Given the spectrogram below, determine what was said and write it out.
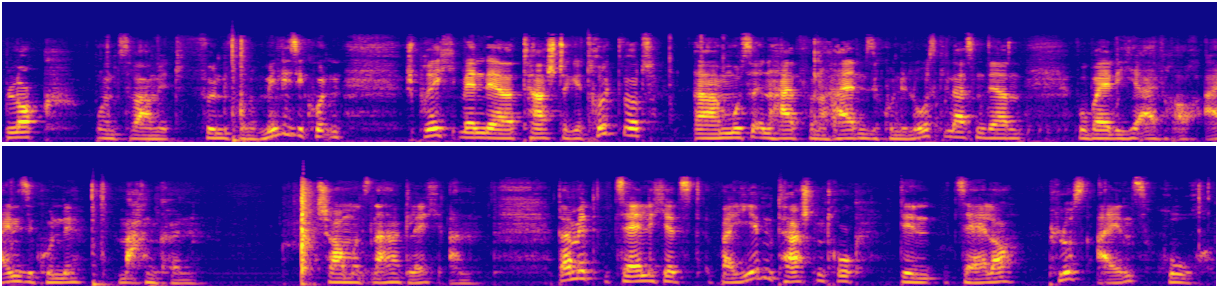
Block und zwar mit 500 Millisekunden. Sprich, wenn der Taster gedrückt wird, äh, muss er innerhalb von einer halben Sekunde losgelassen werden, wobei wir hier einfach auch eine Sekunde machen können. Schauen wir uns nachher gleich an. Damit zähle ich jetzt bei jedem Tastendruck den Zähler plus 1 hoch.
